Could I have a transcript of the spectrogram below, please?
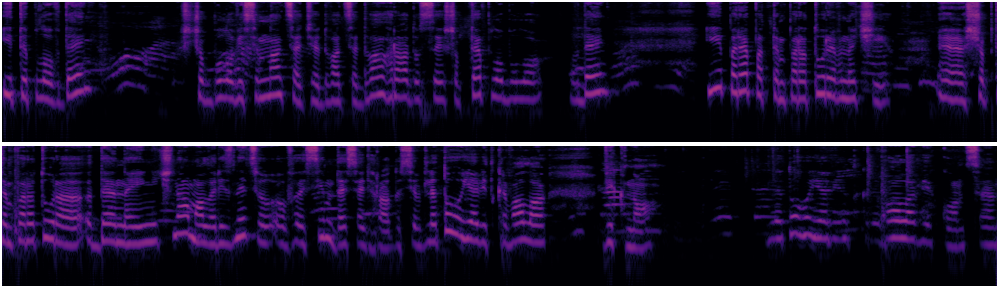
і тепло в день, щоб було 18-22 градуси, щоб тепло було в день. І перепад температури вночі, е, щоб температура денна і нічна мала різницю в 7-10 градусів. Для того я відкривала вікно. Для того я відкривала віконце е,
